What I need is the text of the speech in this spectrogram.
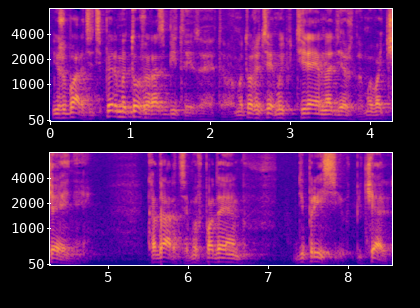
Южбарте, теперь мы тоже разбиты из-за этого. Мы тоже мы теряем надежду, мы в отчаянии. Кадарте, мы впадаем в депрессию, в печаль.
